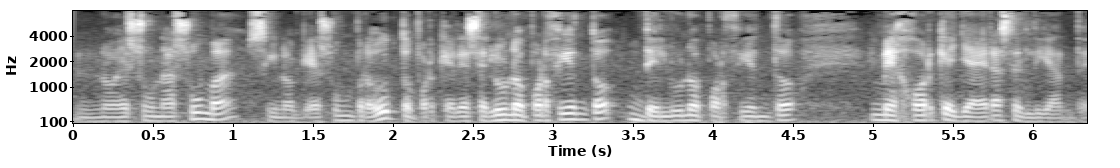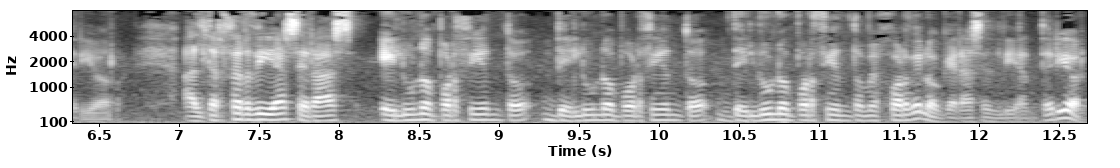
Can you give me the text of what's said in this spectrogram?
no es una suma, sino que es un producto, porque eres el 1% del 1% mejor que ya eras el día anterior. Al tercer día serás el 1% del 1% del 1% mejor de lo que eras el día anterior.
